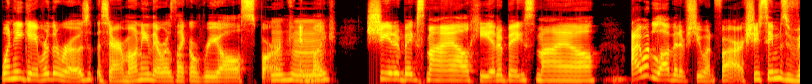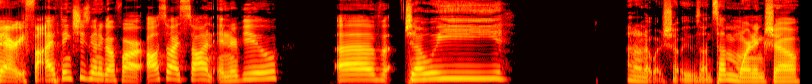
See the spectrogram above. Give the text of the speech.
when he gave her the rose at the ceremony, there was like a real spark. And Mhm. like she had a big smile. He had a big smile. I would love it if she went far. She seems very fun. I think she's gonna go far. Also, I saw an interview of Joey. I don't know what show he was on, some morning show.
